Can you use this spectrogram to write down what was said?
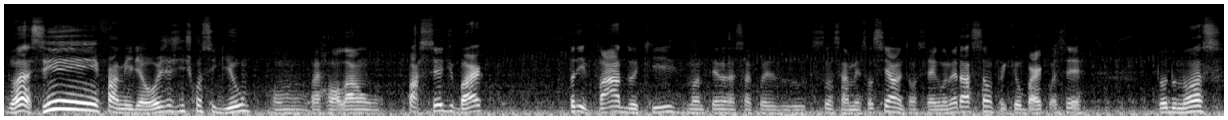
Agora sim, família, hoje a gente conseguiu, um- vai rolar um passeio de barco privado aqui, mantendo essa coisa do distanciamento social, então sem aglomeração, porque o barco vai ser todo nosso.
